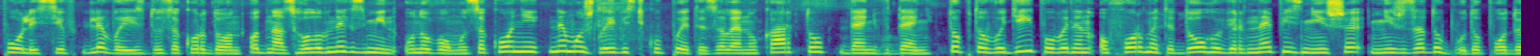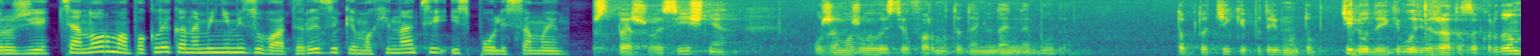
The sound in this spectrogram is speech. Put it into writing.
полісів для виїзду за кордон. Одна з головних змін у новому законі неможливість купити зелену карту день в день. Тобто водій повинен оформити договір не пізніше ніж за добу до подорожі. Ця норма покликана мінімізувати ризики махінацій із полісами. З 1 січня вже можливості оформити день у день не буде. Тобто тільки потрібно, тобто ті люди, які будуть в'їжджати за кордон,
